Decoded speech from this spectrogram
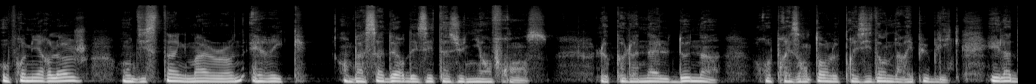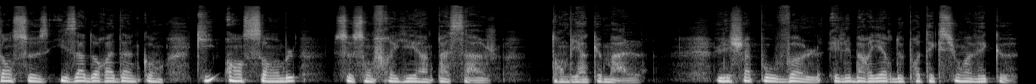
Aux premières loges, on distingue Myron Eric, ambassadeur des États-Unis en France, le colonel Denain, représentant le président de la République, et la danseuse Isadora Duncan, qui, ensemble, se sont frayés un passage, tant bien que mal. Les chapeaux volent et les barrières de protection avec eux.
